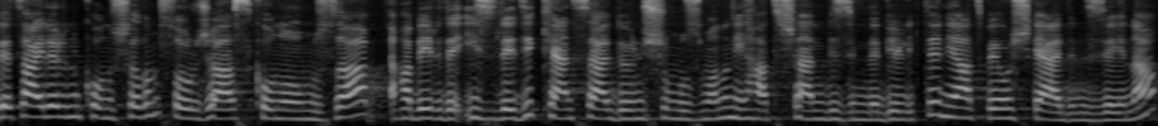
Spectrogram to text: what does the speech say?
detaylarını konuşalım. Soracağız konuğumuza. Haberi de izledik. Kentsel dönüşüm uzmanı Nihat Şen bizimle birlikte. Nihat Bey hoş geldiniz yayına.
